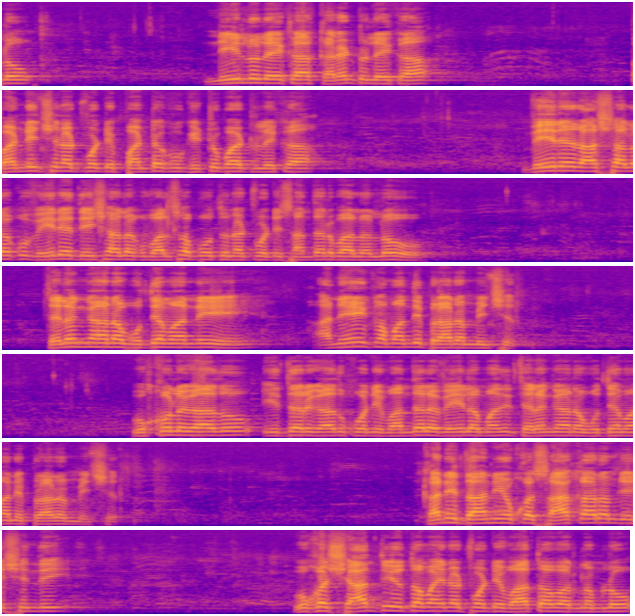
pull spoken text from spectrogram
లో నీళ్ళు లేక కరెంటు లేక పండించినటువంటి పంటకు గిట్టుబాటు లేక వేరే రాష్ట్రాలకు వేరే దేశాలకు వలసపోతున్నటువంటి సందర్భాలలో తెలంగాణ ఉద్యమాన్ని అనేక మంది ప్రారంభించారు. ఒక్కళ్ళు కాదు ఇద్దరు కాదు కొన్ని వందల వేల మంది తెలంగాణ ఉద్యమాన్ని ప్రారంభించారు. కానీ దాన్ని యొక్క సాకారం చేసింది ఒక శాంతియుతమైనటువంటి వాతావరణంలో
